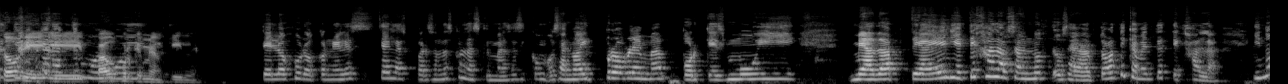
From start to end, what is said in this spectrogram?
facilito tiene un y, carácter y muy, pago muy- porque me alquile. Te lo juro, con él es de las personas con las que más así como, o sea, no hay problema porque es muy, me adapté a él y él te jala, o sea, no, o sea, automáticamente te jala. Y no,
